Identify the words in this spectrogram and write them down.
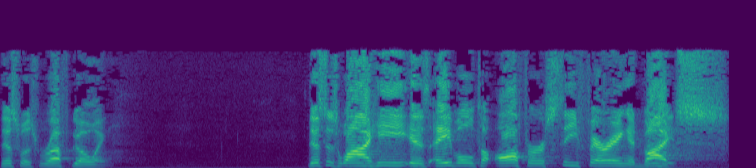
This was rough going. This is why he is able to offer seafaring advice.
